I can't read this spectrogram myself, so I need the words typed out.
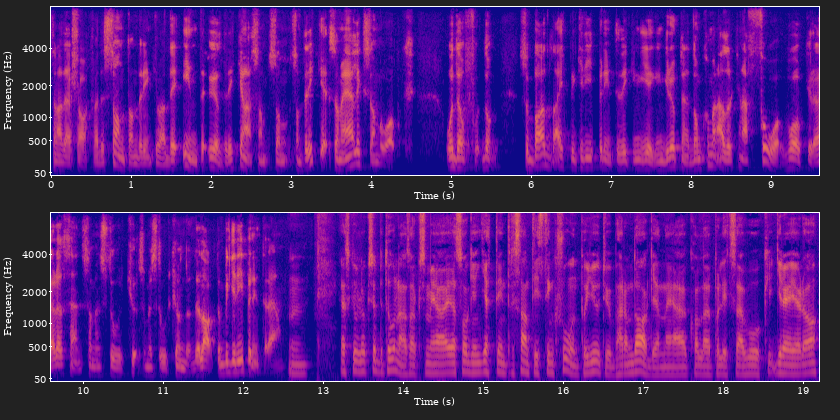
sådana där saker. Va? Det är sånt de dricker. Va? Det är inte öldrickarna som, som, som dricker, som är liksom woke. Och de, de, så Bud Light begriper inte vilken egen grupp den är. De kommer aldrig kunna få woke-rörelsen som en stor, som ett stort kundunderlag. De begriper inte det. Mm. Jag skulle också betona en sak som jag, jag såg en jätteintressant distinktion på YouTube häromdagen när jag kollade på lite så här woke-grejer då.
